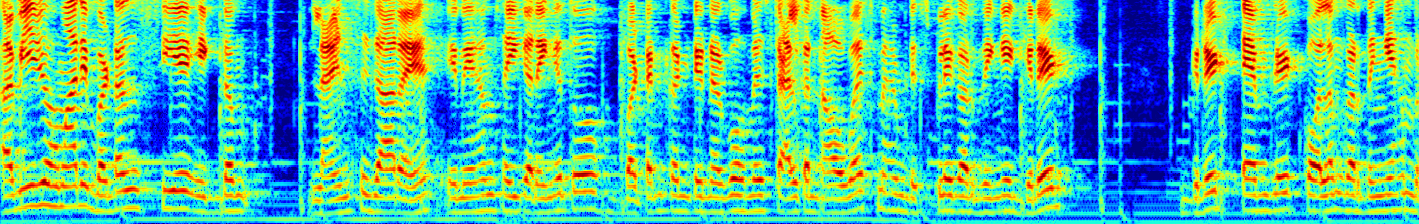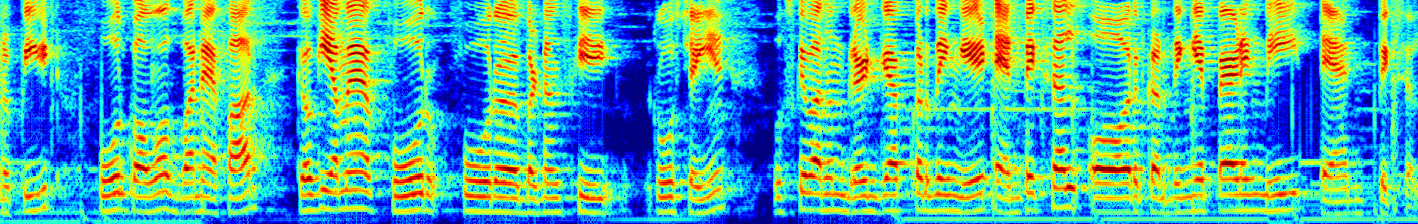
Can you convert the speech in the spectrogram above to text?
अब ये जो हमारे बटन्स ये एकदम लाइन से जा रहे हैं, इन्हें हम सही करेंगे तो बटन कंटेनर को हमें स्टाइल करना होगा। इसमें हम डिस्प्ले कर देंगे ग्रेड ग्रिड टेम्पलेट कॉलम कर देंगे हम repeat four comma one F R क्योंकि हमें फोर फोर बटन्स की रोज चाहिए। उसके बाद हम ग्रेड गैप कर देंगे टेन पिक्सल और कर देंगे पैडिंग भी टेन पिक्सल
